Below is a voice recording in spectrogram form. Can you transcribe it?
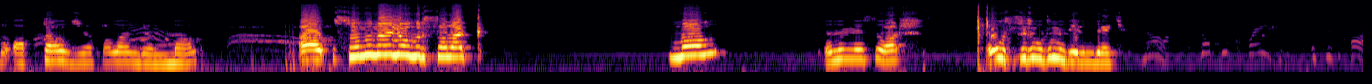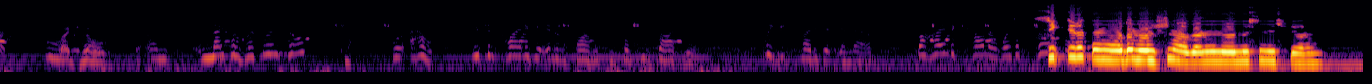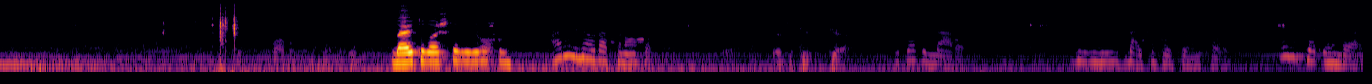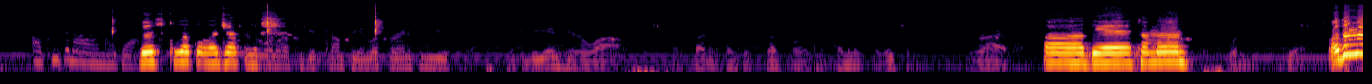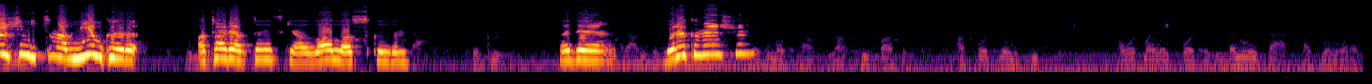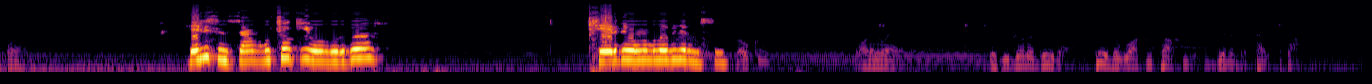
Bu aptalca falan diyor mal. Al sonun öyle olur salak. Mal. Onun nesi var? O ısırıldı mı diyelim direkt. No, don't be crazy. It's his heart. My pills. Um, nitroglycerin pills? Yes, we're out. We've been trying to get into the pharmacy since we got here. Please try to get in there. Behind the counter where the pills Siktir et onu o adam ölsün abi ben onun ölmesini istiyorum. Belki başka biri için. How do you know that's an office? Uh, educated guess. It doesn't matter. We need nitroglycerin pills. Please get in there. I'll keep an eye on my dad. Göz kulak olacakmış. Everyone else should get comfy and look for anything useful. We could be in here a while. I'm starting to think this drugstore isn't a permanent solution. You're right. Abi tamam. What do you suggest? Adam ölsün gitsin abi niye bu kadar atar yaptınız ki abi vallahi sıkıldım. Agreed. Hadi bırakın ölsün. There's a motel not too far from here, out towards the end of Peachtree. I'll work my way towards it and then loop back, siphoning what I can. Delisin sen bu çok iyi olurdu. Şehirde yolunu bulabilir misin? Local? Born and raised. If you're gonna do that, here's a walkie-talkie if you get in a tight spot.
